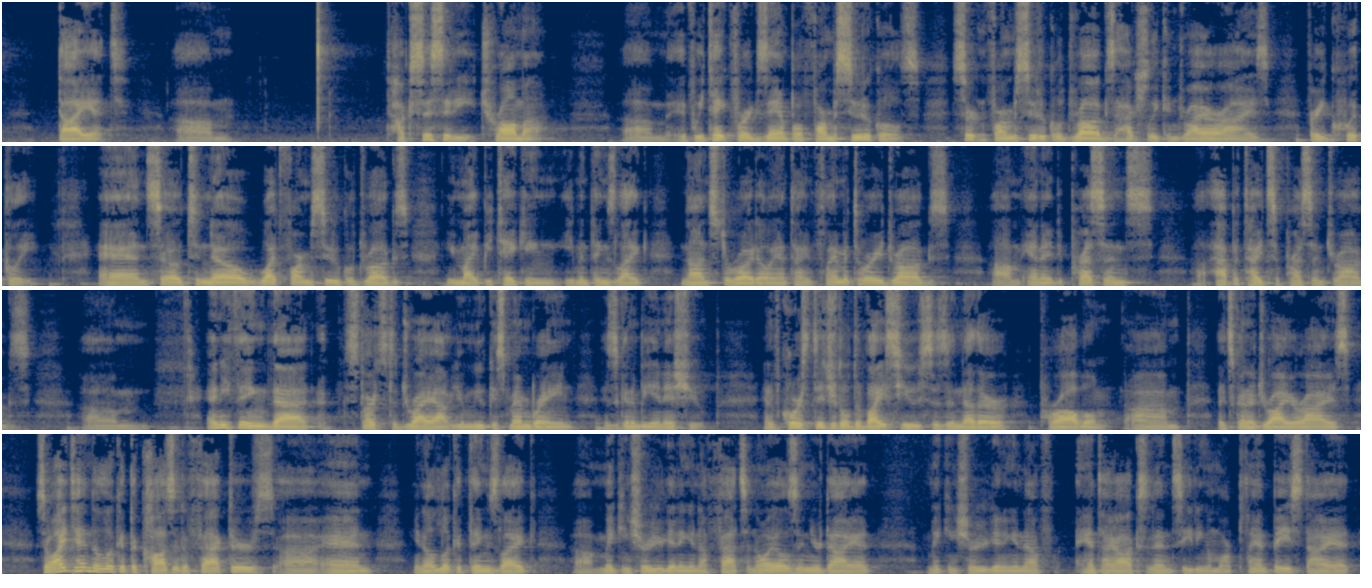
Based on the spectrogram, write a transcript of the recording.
diet, um, toxicity, trauma. Um, if we take, for example, pharmaceuticals, certain pharmaceutical drugs actually can dry our eyes very quickly. And so to know what pharmaceutical drugs you might be taking, even things like nonsteroidal anti inflammatory drugs, um, antidepressants, uh, appetite suppressant drugs, um, anything that starts to dry out your mucous membrane is going to be an issue. And of course, digital device use is another problem um, that's going to dry your eyes. So I tend to look at the causative factors uh, and you know look at things like uh, making sure you're getting enough fats and oils in your diet, making sure you're getting enough antioxidants, eating a more plant-based diet,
